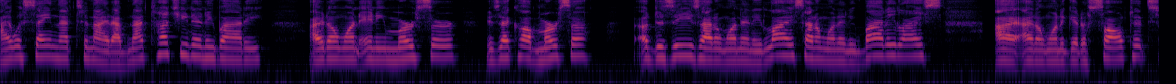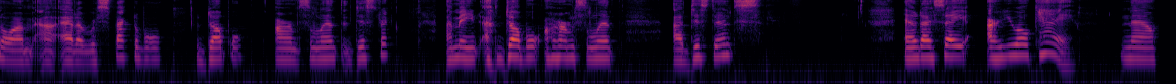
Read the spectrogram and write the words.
I was saying that tonight. I'm not touching anybody. I don't want any MRSA. Is that called MRSA? A disease. I don't want any lice. I don't want any body lice. I, I don't want to get assaulted. So I'm uh, at a respectable double arm's length district. I mean, a double arm's length uh, distance. And I say, Are you okay? Now,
